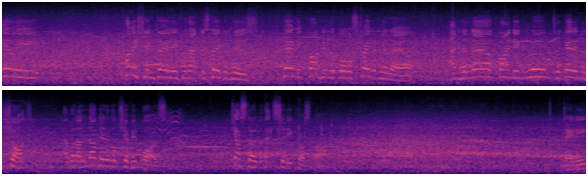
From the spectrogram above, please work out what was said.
nearly punishing Daley for that mistake of his. Daley planting the ball straight at Hilaire, and Hilaire finding room to get in a shot, and what a lovely little chip it was, just over that City crossbar. Daley.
